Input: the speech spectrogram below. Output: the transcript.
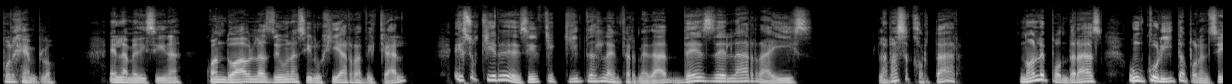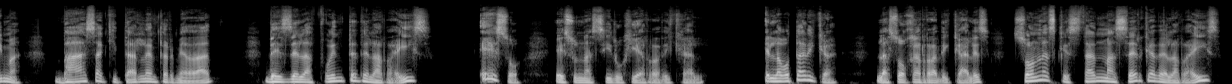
Por ejemplo, en la medicina, cuando hablas de una cirugía radical, eso quiere decir que quitas la enfermedad desde la raíz. La vas a cortar. No le pondrás un curita por encima. Vas a quitar la enfermedad desde la fuente de la raíz. Eso es una cirugía radical. En la botánica, las hojas radicales son las que están más cerca de la raíz.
